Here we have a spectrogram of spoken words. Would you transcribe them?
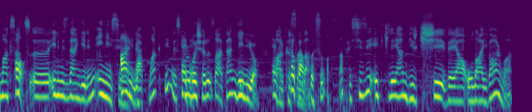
Maksat e, elimizden gelenin en iyisini Aynen. yapmak değil mi? Sonra Evet. başarı zaten geliyor Evet, çok arkasından. haklısınız. Sizi etkileyen bir kişi veya olay var mı?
